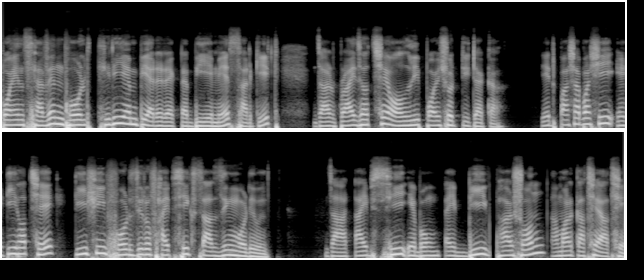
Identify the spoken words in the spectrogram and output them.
point seven volt three এম্পিয়ারের একটা বিএমএস সার্কিট, যার প্রাইস হচ্ছে অনলি পঁয়ষট্টি টাকা। এর পাশাপাশি এটি হচ্ছে TP four zero five six charging module যা টাইপ সি এবং টাইপ বি ভার্সন আমার কাছে আছে।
